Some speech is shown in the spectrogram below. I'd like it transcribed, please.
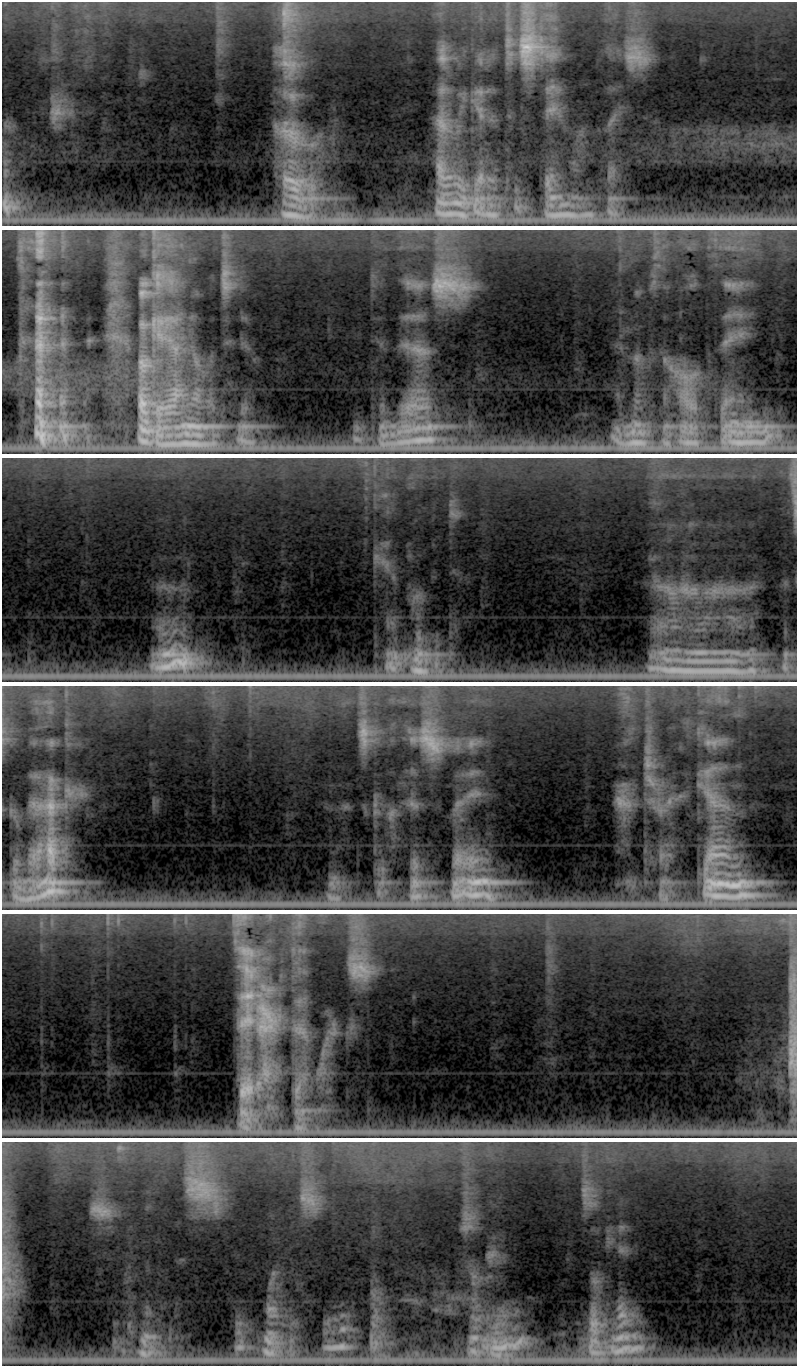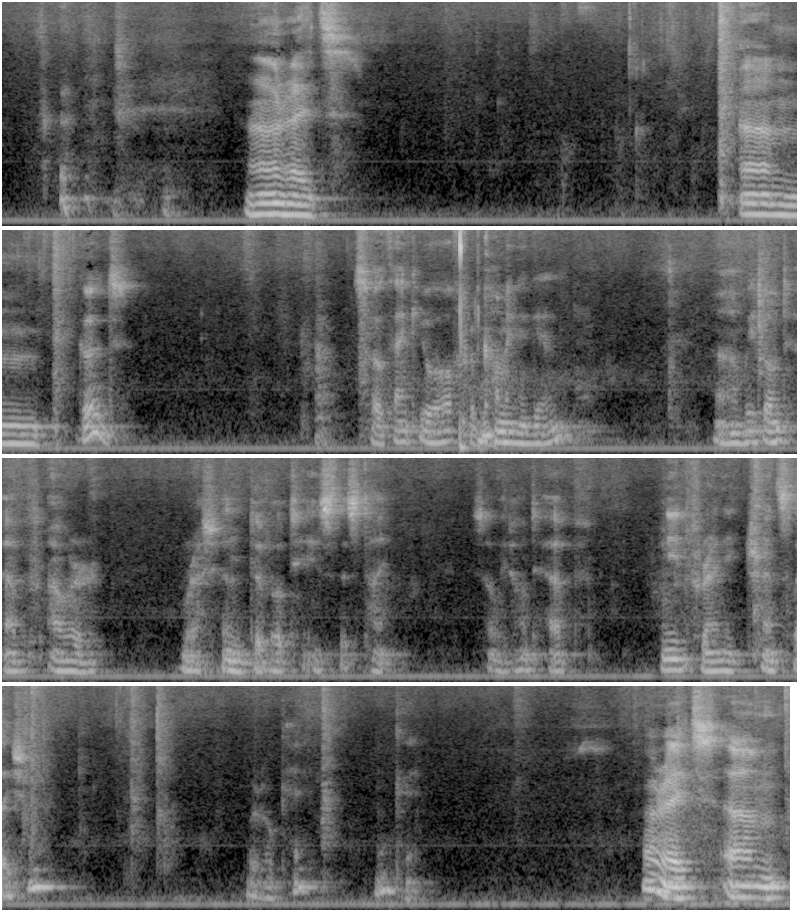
Oh, how do we get it to stay in one place? okay, I know what to do. Do this and move the whole thing. Oh, can't move it. Uh, let's go back. Let's go this way and try again. There, that works. Should we move this a bit more this way? It's okay. It's okay. All right. Um, good. So thank you all for coming again. Uh, we don't have our Russian devotees this time, so we don't have need for any translation. We're okay? Okay. All right. Um,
